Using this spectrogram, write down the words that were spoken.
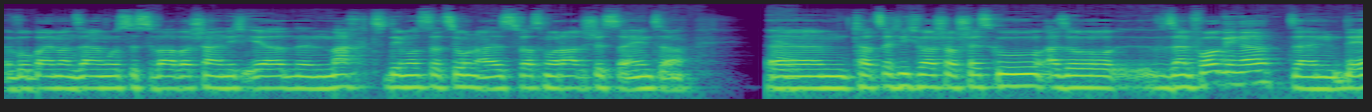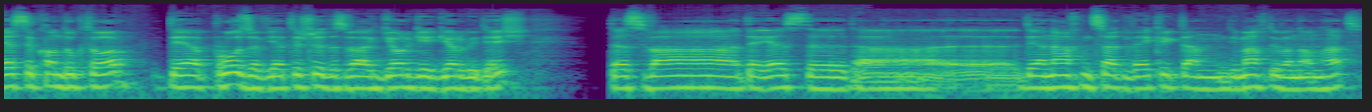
Wobei man sagen muss, es war wahrscheinlich eher eine Machtdemonstration als was Moralisches dahinter. Ja. Ähm, tatsächlich war Ceausescu, also sein Vorgänger, sein, der erste Konduktor, der pro-sowjetische, das war Georgi Georgidech, das war der erste, da, äh, der nach dem Zweiten Weltkrieg dann die Macht übernommen hat.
